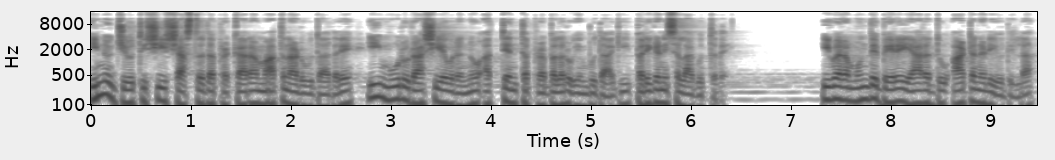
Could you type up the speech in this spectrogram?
ಇನ್ನು ಜ್ಯೋತಿಷಿ ಶಾಸ್ತ್ರದ ಪ್ರಕಾರ ಮಾತನಾಡುವುದಾದರೆ, ಈ ಮೂರು ರಾಶಿಯವರನ್ನು ಅತ್ಯಂತ ಪ್ರಬಲರು ಎಂಬುದಾಗಿ ಪರಿಗಣಿಸಲಾಗುತ್ತದೆ. ಇವರ ಮುಂದೆ ಬೇರೆ ಯಾರದ್ದು ಆಟ ನಡೆಯುವುದಿಲ್ಲ,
